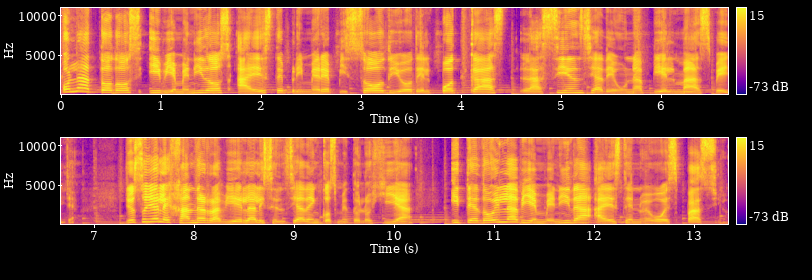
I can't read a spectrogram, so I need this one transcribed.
Hola a todos y bienvenidos a este primer episodio del podcast La ciencia de una piel más bella. Yo soy Alejandra Rabiela, licenciada en cosmetología, y te doy la bienvenida a este nuevo espacio.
